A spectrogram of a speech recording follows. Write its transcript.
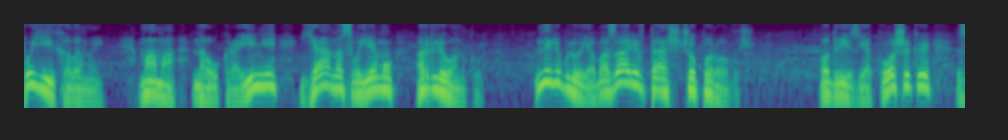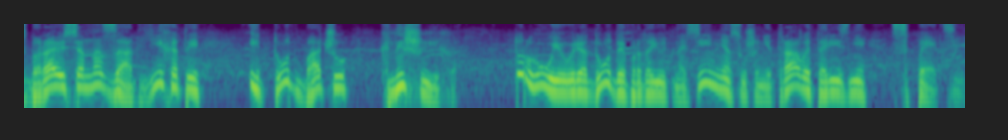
Поїхали ми. Мама на Україні, я на своєму орльонку. Не люблю я базарів, та що поробиш. Одвіз я кошики, збираюся назад їхати, і тут бачу книшиха. Торгує у ряду, де продають насіння, сушені трави та різні спеції.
